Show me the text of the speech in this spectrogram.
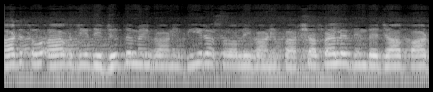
ਅੱਜ ਤੋਂ ਆਪ ਜੀ ਦੀ ਜੁੱਧਮਈ ਬਾਣੀ ਵੀਰਸ ਵਾਲੀ ਬਾਣੀ, ਪਾਤਸ਼ਾਹ ਪਹਿਲੇ ਦਿਨ ਦੇ ਜਾ ਪਾਠ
